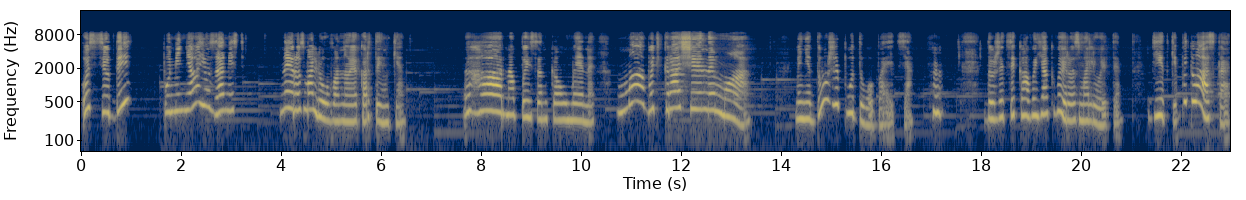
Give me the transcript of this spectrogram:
ось сюди поміняю замість нерозмальованої картинки. Гарна писанка у мене, мабуть, кращої нема. Мені дуже подобається. Дуже цікаво, як ви розмалюєте. Дітки, будь ласка,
